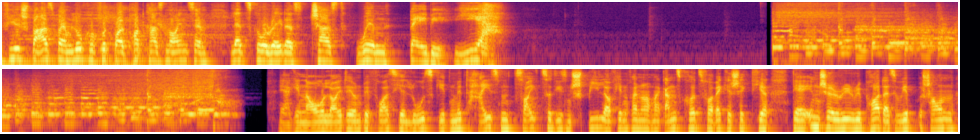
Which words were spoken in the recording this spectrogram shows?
viel Spaß beim Loco Football Podcast 19. Let's go Raiders, just win baby. Yeah. Ja, genau, Leute. Und bevor es hier losgeht mit heißem Zeug zu diesem Spiel, auf jeden Fall noch mal ganz kurz vorweggeschickt hier der Injury Report. Also wir schauen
